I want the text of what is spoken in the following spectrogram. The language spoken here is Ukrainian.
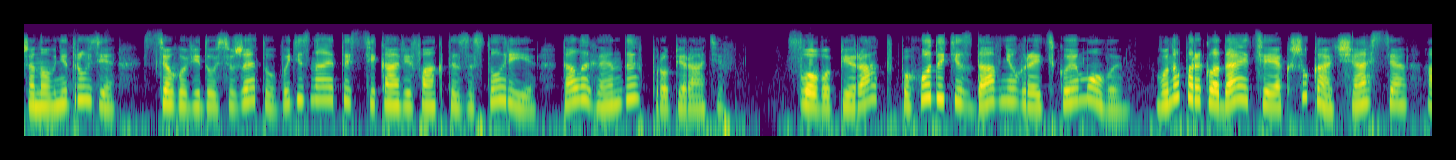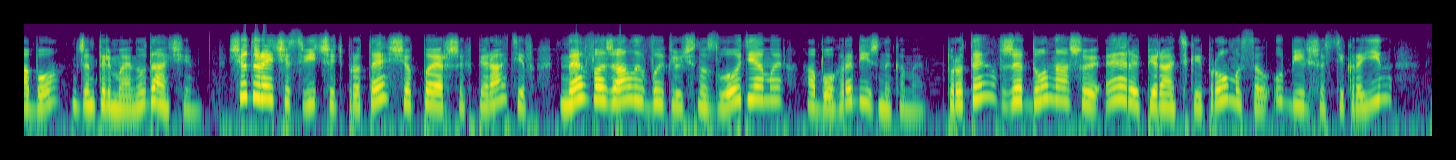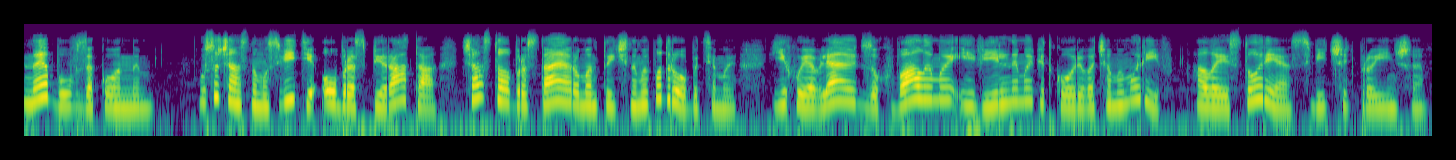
Шановні друзі, з цього відеосюжету ви дізнаєтесь цікаві факти з історії та легенди про піратів. Слово пірат походить із давньогрецької мови. Воно перекладається як шукач щастя або джентльмен удачі. Що, до речі, свідчить про те, що перших піратів не вважали виключно злодіями або грабіжниками. Проте вже до нашої ери піратський промисел у більшості країн не був законним. У сучасному світі образ пірата часто обростає романтичними подробицями, їх уявляють зухвалими і вільними підкорювачами морів, але історія свідчить про інше.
